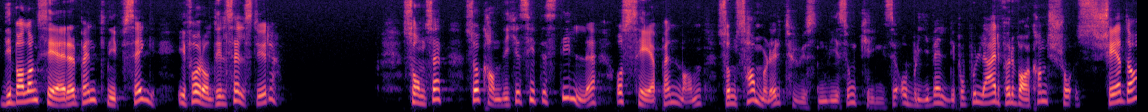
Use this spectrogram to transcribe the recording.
De balanserer på en knivsegg i forhold til selvstyre. Sånn sett så kan de ikke sitte stille og se på en mann som samler tusenvis omkring seg og blir veldig populær, for hva kan skje da?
